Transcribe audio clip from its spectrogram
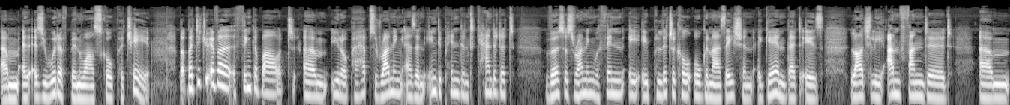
um, as you would have been while Scopa chair. But but did you ever think about um, you know perhaps running as an independent candidate? Versus running within a, a political organization, again, that is largely unfunded. Um,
